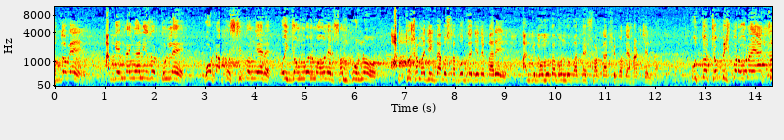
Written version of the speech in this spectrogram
উদ্যোগে আজকে ম্যাঙ্গানিজোর তুললে গোটা পশ্চিমবঙ্গের ওই জঙ্গলমহলের সম্পূর্ণ আর্থসামাজিক ব্যবস্থা বদলে যেতে পারে। আজকে মমতা বন্দ্যোপাধ্যায়ের সরকার সে পথে হাঁটছেন না। উত্তর চব্বিশ পরগনায় একশো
